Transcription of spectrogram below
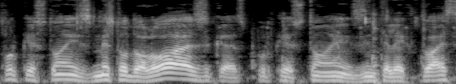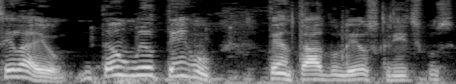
por questões metodológicas, por questões intelectuais, sei lá eu. Então eu tenho tentado ler os críticos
